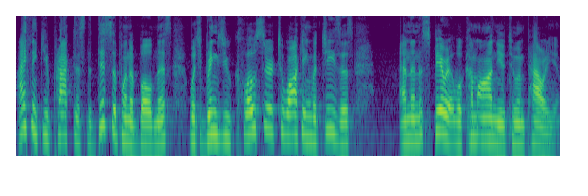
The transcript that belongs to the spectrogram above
I think you practice the discipline of boldness, which brings you closer to walking with Jesus, and then the Spirit will come on you to empower you.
